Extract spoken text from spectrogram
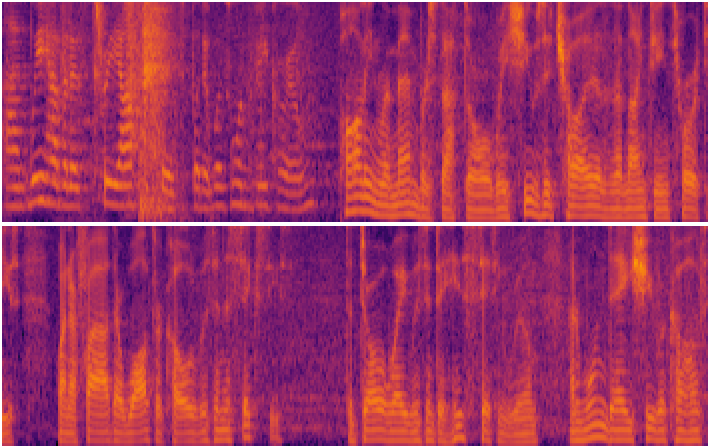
And we have it as three offices, but it was one big room. Pauline remembers that doorway. She was a child in the 1930s when her father, Walter Cole, was in his 60s. The doorway was into his sitting room, and one day she recalls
